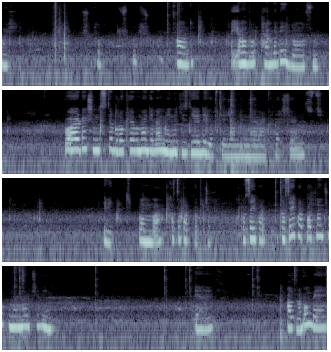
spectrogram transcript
Ay. Şurada, şurada şu kartı aldım. Ay ama bu pembe değil de olsun. Bu arada şimdi size Brookhaven'a gelen yeni gizli yeri de göstereceğim bilmeyen arkadaşlarımız için. Evet, bomba. Kasa patlatacağım. Kasayı pat kasayı patlatmam çok normal bir şey değil. Evet. Altına bombe.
